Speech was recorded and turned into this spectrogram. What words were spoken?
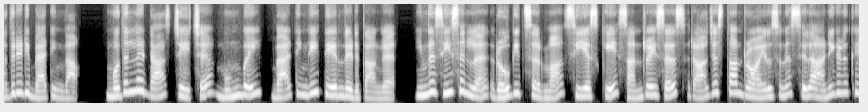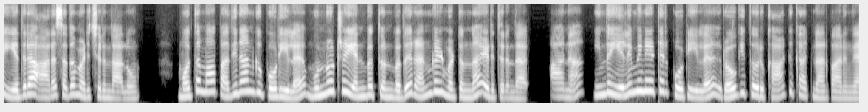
அதிரடி பேட்டிங் தான். முதல்ல டாஸ் ஜெயிச்ச மும்பை பேட்டிங்கை தேர்ந்தெடுத்தாங்க. இந்த சீசன்ல ரோஹித் சர்மா சிஎஸ்கே சன்ரைசர்ஸ் ராஜஸ்தான் ராயல்ஸ்னு சில அணிகளுக்கு எதிராக அரசதம் அடிச்சிருந்தாலும் மொத்தமா பதினான்கு போட்டியில முன்னூற்று எண்பத்தொன்பது ரன்கள் மட்டும்தான் எடுத்திருந்தார். ஆனா இந்த எலிமினேட்டர் போட்டியில ரோஹித் ஒரு காட்டு காட்டினார் பாருங்க.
